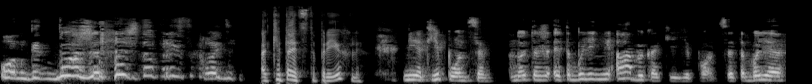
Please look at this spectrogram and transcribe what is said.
он говорит, боже, что происходит? А китайцы-то приехали? Нет, японцы. Но это же это были не абы какие японцы, это были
